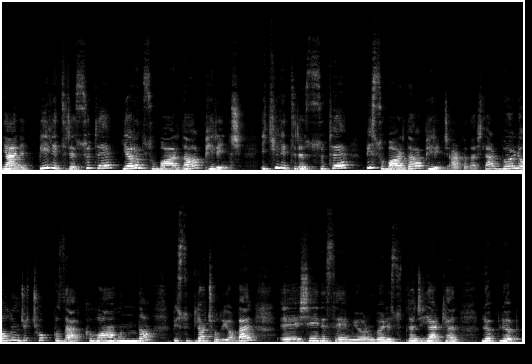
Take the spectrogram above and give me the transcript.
yani 1 litre süte yarım su bardağı pirinç. 2 litre süte bir su bardağı pirinç arkadaşlar. Böyle olunca çok güzel kıvamında bir sütlaç oluyor. Ben e, şey de sevmiyorum. Böyle sütlacı yerken löp löp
